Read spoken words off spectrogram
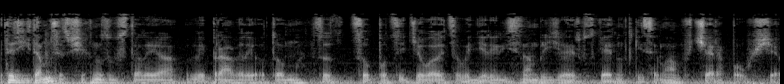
kteří tam přes všechno zůstali a vyprávěli o tom, co, co pocitovali, co viděli, když se tam blížily ruské jednotky, jsem vám včera pouštěl.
